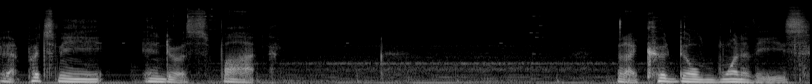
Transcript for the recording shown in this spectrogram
That puts me into a spot that I could build one of these.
